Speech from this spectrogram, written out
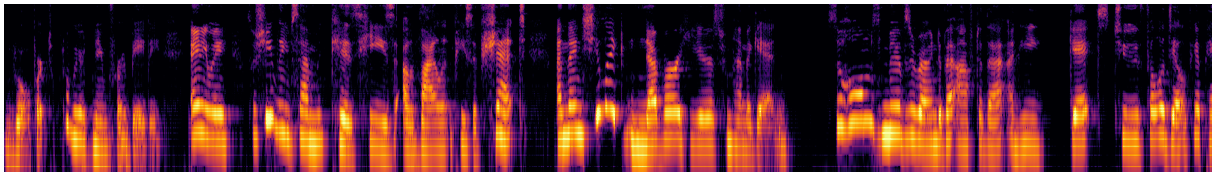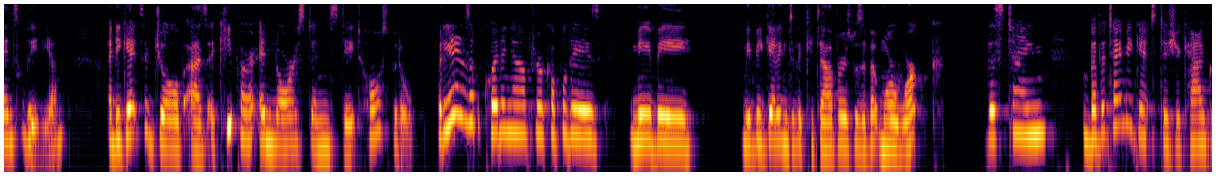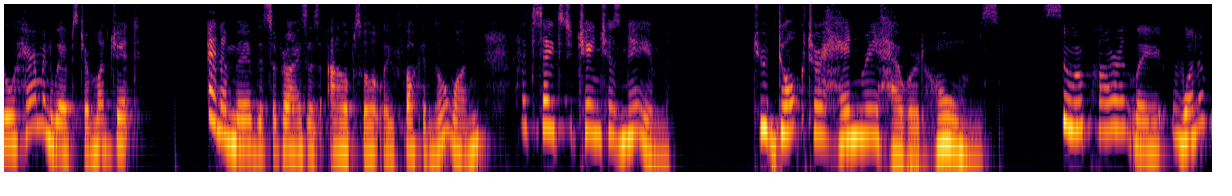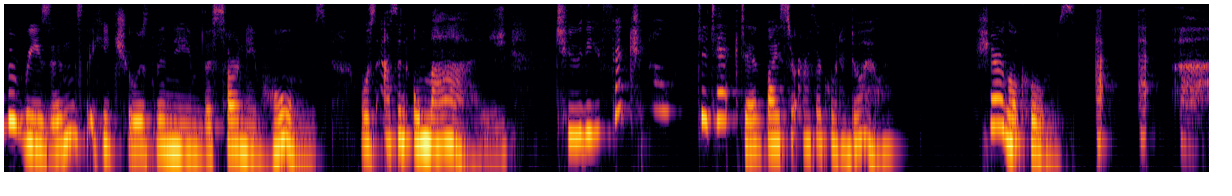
Robert. What a weird name for a baby. Anyway, so she leaves him because he's a violent piece of shit, and then she like never hears from him again. So Holmes moves around a bit after that and he gets to Philadelphia, Pennsylvania, and he gets a job as a keeper in Norristown State Hospital. But he ends up quitting after a couple days. Maybe maybe getting to the cadavers was a bit more work this time. By the time he gets to Chicago, Herman Webster Mudgett in a move that surprises absolutely fucking no one, has decided to change his name to Dr. Henry Howard Holmes. So apparently, one of the reasons that he chose the name, the surname Holmes, was as an homage to the fictional detective by Sir Arthur Conan Doyle, Sherlock Holmes. Uh, uh, uh.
